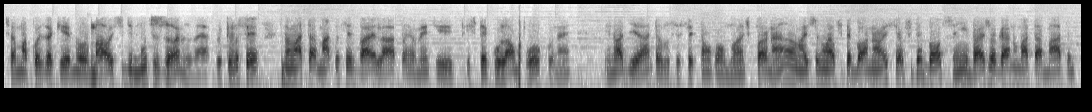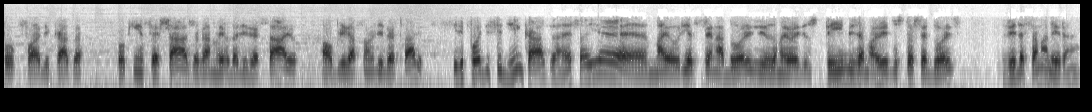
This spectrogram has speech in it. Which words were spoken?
isso é uma coisa que é normal, isso de muitos anos, né? Porque você, no mata-mata, você vai lá para realmente especular um pouco, né? E não adianta você ser tão romântico, falar, não, isso não é o futebol, não, isso é o futebol sim. Vai jogar no mata-mata um pouco fora de casa, um pouquinho fechado, jogar no erro do adversário, a obrigação do adversário, e depois decidir em casa. Essa aí é a maioria dos treinadores e a maioria dos times, a maioria dos torcedores vê dessa maneira, né?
